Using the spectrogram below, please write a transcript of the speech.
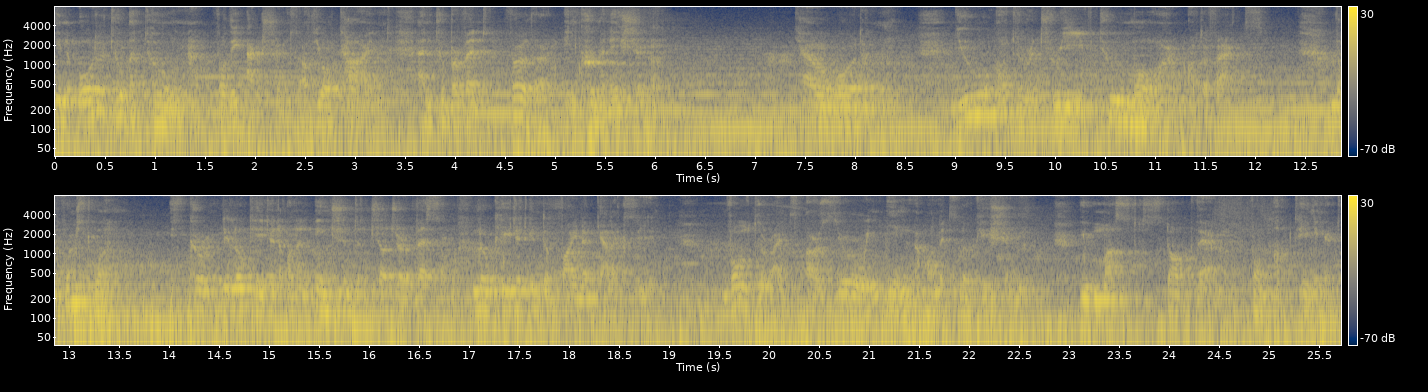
in order to atone for the actions of your kind and to prevent further incrimination, Cal Warden, you are to retrieve two more artifacts. The first one is currently located on an ancient Judger vessel located in the Defina Galaxy. Volterites are zeroing in on its location. You must stop them from obtaining it.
